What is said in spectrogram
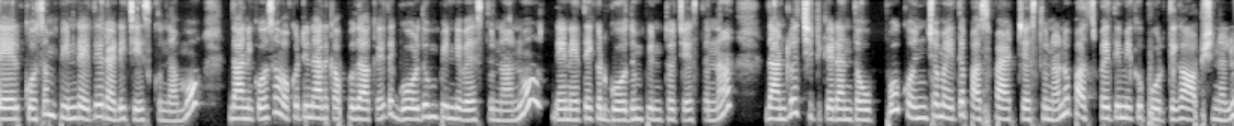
లేయర్ కోసం పిండి అయితే రెడీ చేసుకుందాము. దానికోసం ఒకటిన్నర కప్పు దాకా అయితే గోధుమ పిండి వేస్తున్నాను. నేనైతే ఇక్కడ గోధుమ పిండితో చేస్తున్నా. దాంట్లో చిటికెడంత ఉప్పు కొంచెం అయితే పసుపు యాడ్ చేస్తున్నాను. పసుపు అయితే మీకు పూర్తిగా ఆప్షనల్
